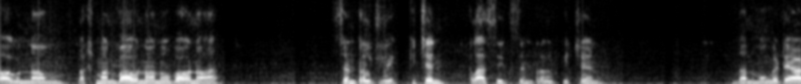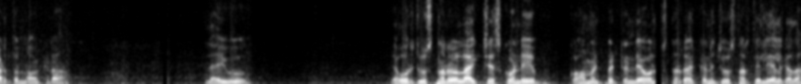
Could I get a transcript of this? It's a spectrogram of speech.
బాగున్నాం లక్ష్మణ్ బాగున్నావు నువ్వు బాగున్నావా సెంట్రల్ క్లి- కిచెన్ క్లాసిక్ సెంట్రల్ కిచెన్ దాని ముంగటే ఆడుతున్నాం ఇక్కడ లైవ్ ఎవరు చూస్తున్నారో లైక్ చేసుకోండి కామెంట్ పెట్టండి ఎవరు చూస్తున్నారో ఎక్కడి నుంచి చూస్తున్నారో తెలియాలి కదా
